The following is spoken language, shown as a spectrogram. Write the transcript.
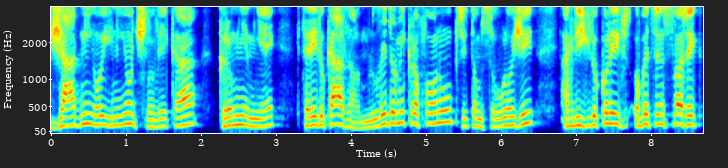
žádného jiného člověka, kromě mě, který dokázal mluvit do mikrofonu, přitom souložit a když kdokoliv z obecenstva řekl,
